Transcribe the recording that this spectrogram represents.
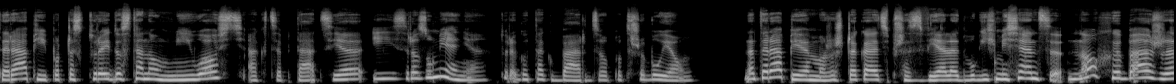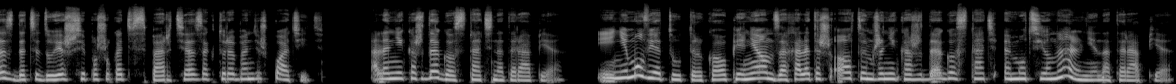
Terapii, podczas której dostaną miłość, akceptację i zrozumienie, którego tak bardzo potrzebują. Na terapię możesz czekać przez wiele długich miesięcy, no chyba, że zdecydujesz się poszukać wsparcia, za które będziesz płacić. Ale nie każdego stać na terapię. I nie mówię tu tylko o pieniądzach, ale też o tym, że nie każdego stać emocjonalnie na terapię.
